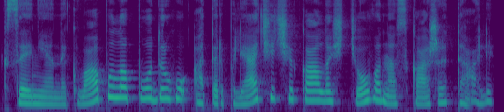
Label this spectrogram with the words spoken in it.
Ксенія не квапила подругу, а терпляче чекала, що вона скаже далі.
